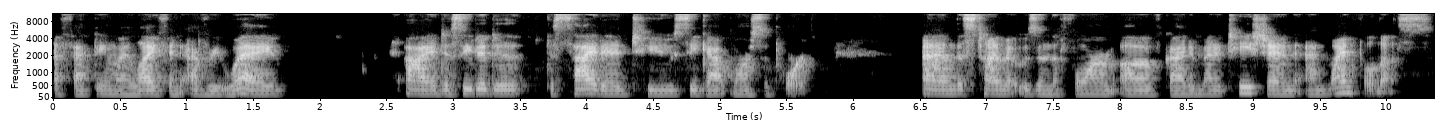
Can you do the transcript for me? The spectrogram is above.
affecting my life in every way, I decided to decided to seek out more support. And this time it was in the form of guided meditation and mindfulness.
